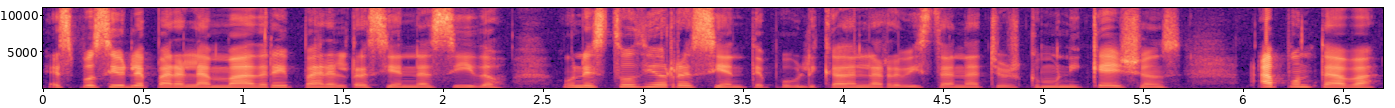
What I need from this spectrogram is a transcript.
Es posible para la madre y para el recién nacido. Un estudio reciente publicado en la revista Nature Communications apuntaba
